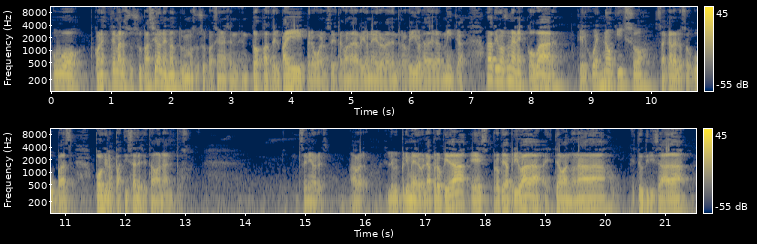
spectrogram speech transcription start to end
hubo con este tema las usurpaciones, ¿no? Tuvimos usurpaciones en, en, todas partes del país, pero bueno, se destacó la de Río Negro, la de Entre Ríos, la de Guernica. Ahora tuvimos una en Escobar, que el juez no quiso sacar a los ocupas porque los pastizales estaban altos señores, a ver, primero, la propiedad es propiedad privada, esté abandonada, esté utilizada,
